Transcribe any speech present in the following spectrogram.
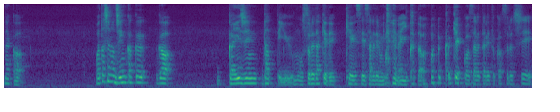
なんか私の人格が外人だっていうもうそれだけで形成されてるみたいな言い方が結構されたりとかするし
